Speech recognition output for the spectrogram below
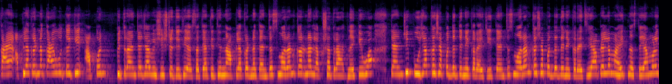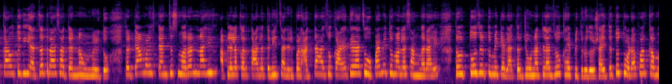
काय आपल्याकडनं काय होतं की आपण पितरांच्या ज्या विशिष्ट तिथी असतात त्या तिथींना आपल्याकडनं त्यांचं स्मरण करणं लक्षात राहत नाही किंवा त्यांची पूजा कशा पद्धतीने करायची त्यांचं स्मरण कशा पद्धतीने करायचं हे आपल्याला माहीत नसतं. यामुळे काय होतं की याचा त्रास हा त्यांना मिळतो. तर त्यामुळेच त्यांचं स्मरण नाही आपल्याला करता आलं तरी चालेल. पण आत्ता हा जो काळ्या तिळाचा उपाय मी तुम्हाला सांगणार आहे तर तो जर तुम्ही केला तर जीवनातला जो काही पितृदोष आहे तर तो थोडाफार कम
